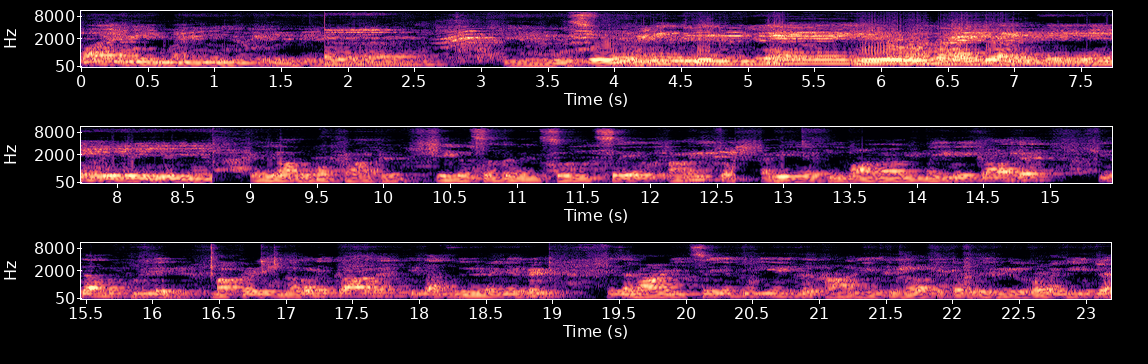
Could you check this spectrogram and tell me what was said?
மகிமைக்கு எல்லாம் உமக்காக எங்கள் சிந்தனை சொல் செயல் அனைத்தும் அதே நேரத்தில் மாதாவின் மகிமைக்காக இந்த அன்பு பிள்ளைகள் மக்களின் நலனுக்காக இந்த அன்பு இளைஞர்கள் இந்த நாளில் செய்யக்கூடிய இந்த காரியத்தை நலத்திட்ட உதவிகள் வழங்குகின்ற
